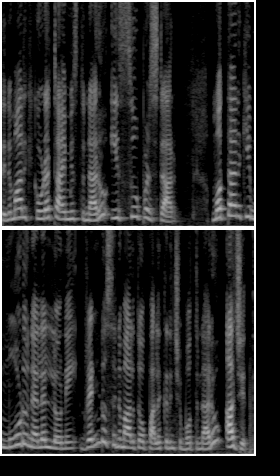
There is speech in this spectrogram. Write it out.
సినిమాలకి కూడా టైం ఇస్తున్నారు ఈ సూపర్ స్టార్. మొత్తానికి మూడు నెలల్లోనే రెండు సినిమాలతో పలకరించబోతున్నారు అజిత్.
